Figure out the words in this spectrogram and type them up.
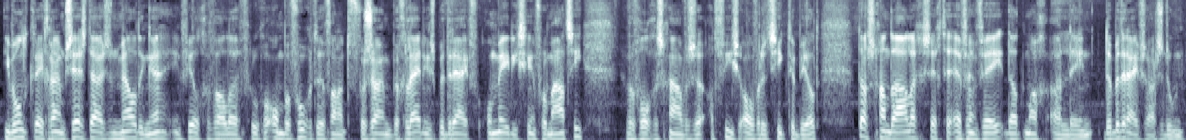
Die bond kreeg ruim 6000 meldingen. In veel gevallen vroegen onbevoegden van het verzuimbegeleidingsbedrijf om medische informatie. Vervolgens gaven ze advies over het ziektebeeld. Dat is schandalig, zegt de FNV. Dat mag alleen de bedrijfsarts doen.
